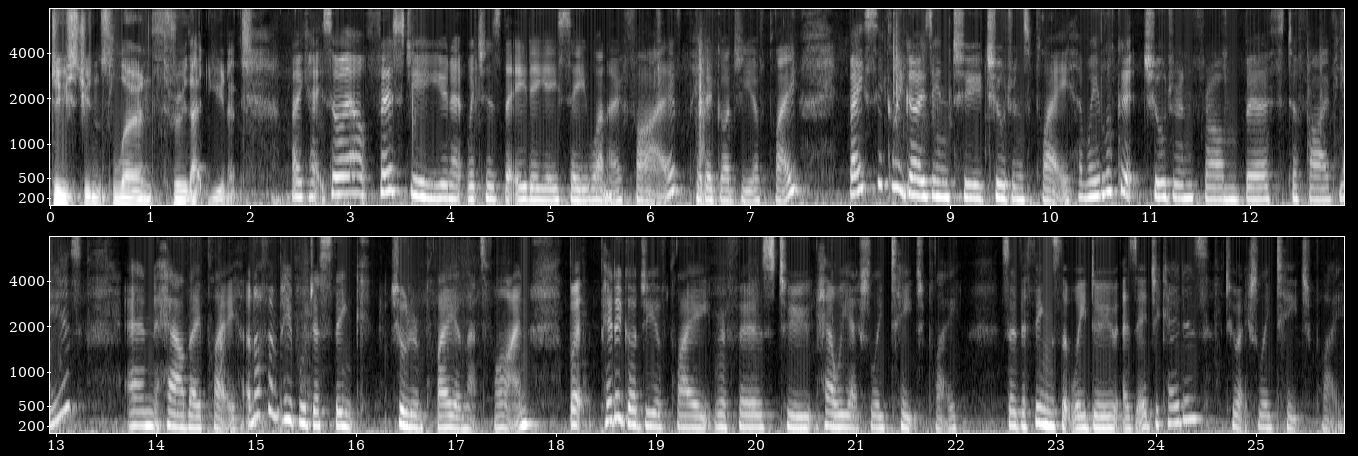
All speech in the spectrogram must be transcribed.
do students learn through that unit? Okay, so our first year unit, which is the EDEC 105, Pedagogy of Play, basically goes into children's play. And we look at children from birth to five years and how they play. And often people just think children play and that's fine, but pedagogy of play refers to how we actually teach play. So the things that we do as educators to actually teach play.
